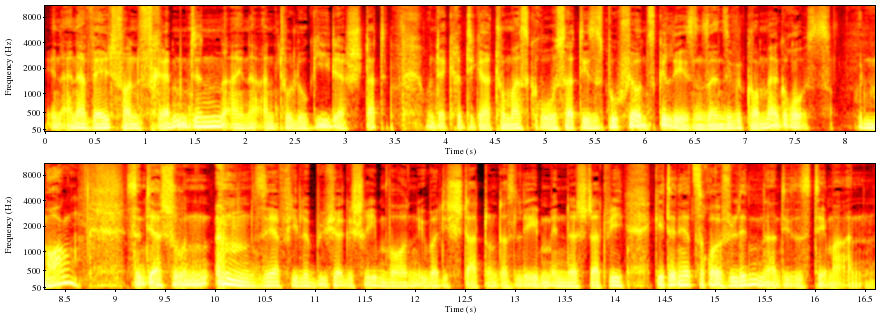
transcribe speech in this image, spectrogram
In einer Welt von Fremden, eine Anthologie der Stadt. Und der Kritiker Thomas Groß hat dieses Buch für uns gelesen. Seien Sie willkommen, Herr Groß. Guten Morgen. Es sind ja schon sehr viele Bücher geschrieben worden über die Stadt und das Leben in der Stadt. Wie geht denn jetzt Rolf Lindner dieses Thema an?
